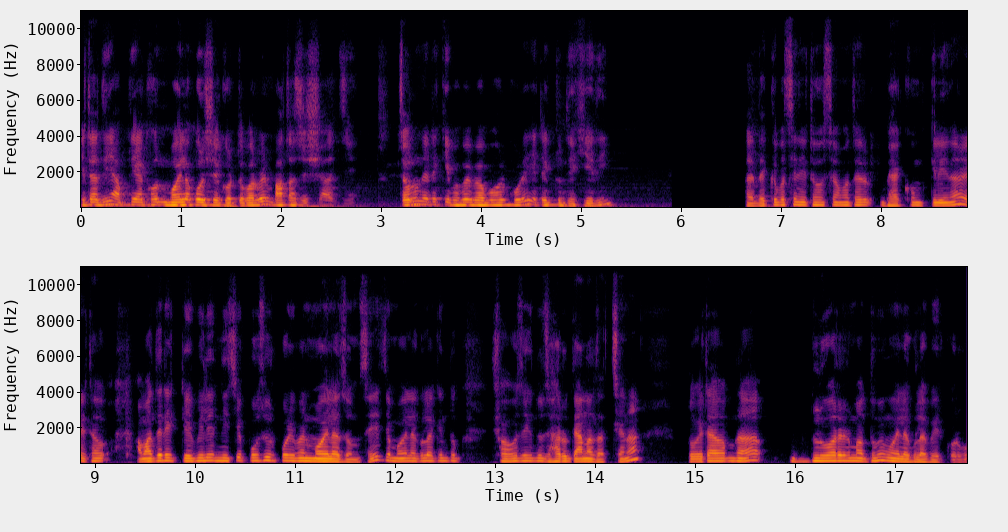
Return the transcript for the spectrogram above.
এটা দিয়ে আপনি এখন ময়লা পরিষ্কার করতে পারবেন বাতাসের সাহায্যে। চলুন এটা কীভাবে ব্যবহার করে এটা একটু দেখিয়ে দিই। হ্যাঁ দেখতে পাচ্ছেন এটা হচ্ছে আমাদের ভ্যাকুম ক্লিনার এটা আমাদের এই টেবিলের নিচে প্রচুর পরিমাণ ময়লা জমছে। যে ময়লাগুলো কিন্তু সহজে কিন্তু ঝাড়ু আনা যাচ্ছে না। তো এটা আমরা ব্লোয়ারের মাধ্যমে ময়লাগুলো বের করব।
